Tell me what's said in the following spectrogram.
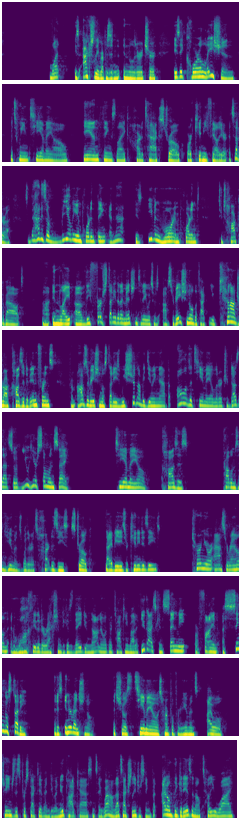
what is actually represented in the literature is a correlation between TMAO and things like heart attack, stroke, or kidney failure, et cetera. So that is a really important thing. And that is even more important to talk about uh, in light of the first study that I mentioned today, which was observational, the fact that you cannot draw causative inference from observational studies. We should not be doing that, but all of the TMAO literature does that. So if you hear someone say TMAO causes problems in humans, whether it's heart disease, stroke, diabetes, or kidney disease, turn your ass around and walk the other direction because they do not know what they're talking about. If you guys can send me or find a single study that is interventional that shows TMAO is harmful for humans, I will change this perspective and do a new podcast and say, wow, that's actually interesting. But I don't think it is. And I'll tell you why.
